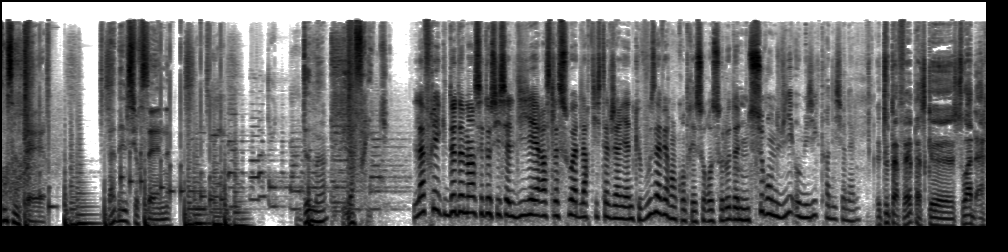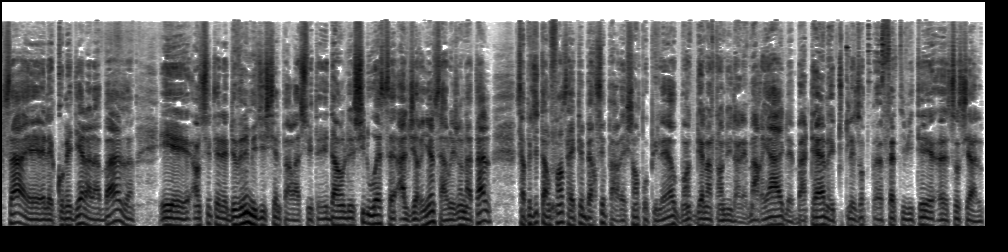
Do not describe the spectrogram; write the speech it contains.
France Inter, Babel sur scène, demain l'Afrique. L'Afrique de demain, c'est aussi celle d'hier. Asla Souad, l'artiste algérienne que vous avez rencontrée, Soro Solo, donne une seconde vie aux musiques traditionnelles. Tout à fait, parce que Souad Alsa, elle est comédienne à la base, et ensuite elle est devenue musicienne par la suite. Et dans le sud-ouest algérien, sa région natale, sa petite enfance a été bercée par les chants populaires, bien entendu dans les mariages, les baptêmes et toutes les autres euh, festivités euh, sociales.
